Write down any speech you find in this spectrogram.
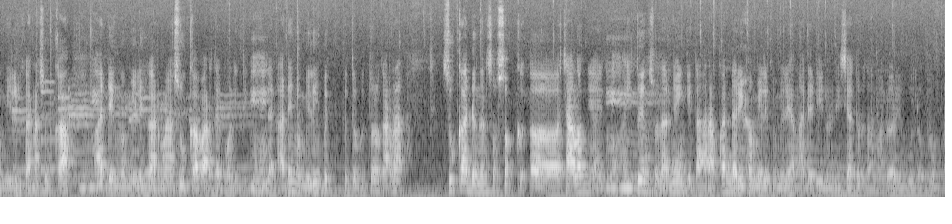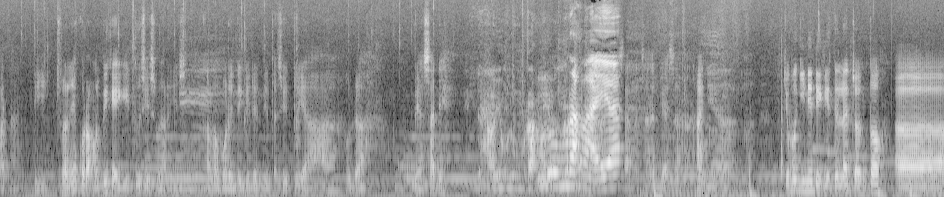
memilih karena suka. Hmm. ada yang memilih karena suka partai politik ini. Dan ada yang memilih bet- betul-betul karena suka dengan sosok eh, calonnya itu Nah, itu yang sebenarnya yang kita harapkan dari pemilih-pemilih yang ada di Indonesia terutama 2024 nanti. Sebenarnya kurang lebih kayak gitu sih sebenarnya sih. Kalau politik identitas itu ya udah biasa deh. Udah hal yang lumrah. Lumrah lah ya. sangat-sangat biasa. Hanya coba gini deh kita lihat contoh eh,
